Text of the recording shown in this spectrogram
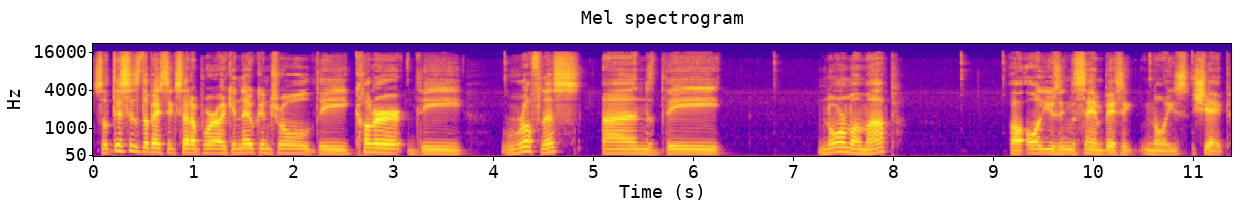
So this is the basic setup where I can now control the color, the roughness, and the normal map, uh, all using the same basic noise shape.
